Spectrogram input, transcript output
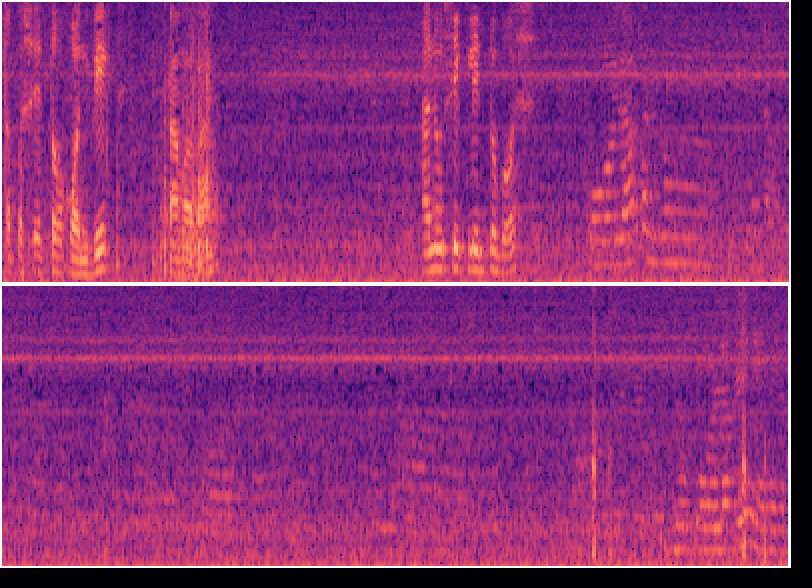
Tapos ito, convict. Tama ba? Anong cichlid to, boss? Wala ka kung... Blue collar yun eh.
